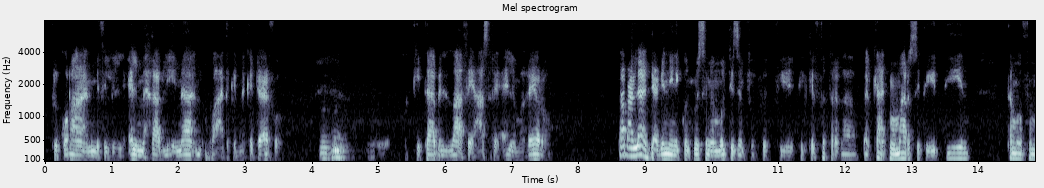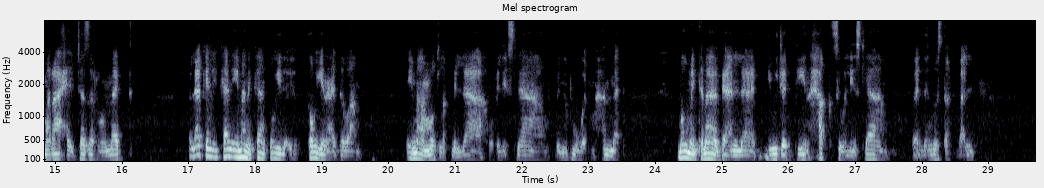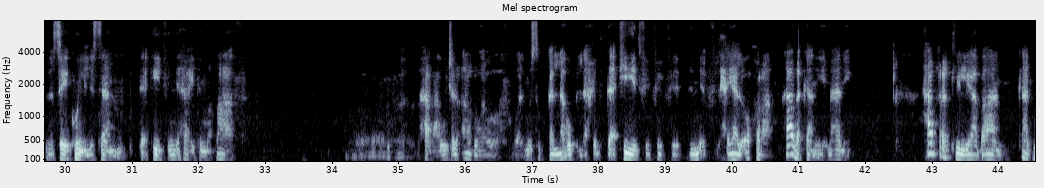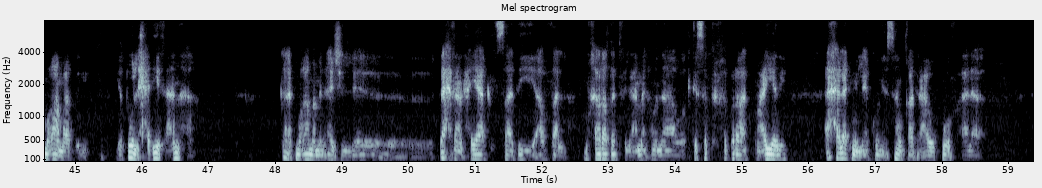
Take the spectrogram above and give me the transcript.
في القرآن مثل علم محراب الإيمان وأعتقد أنك تعرفه. كتاب الله في عصر العلم وغيره. طبعا لا أدعي أنني كنت مسلما ملتزم في, في, في تلك الفترة بل كانت ممارسة الدين تمر في مراحل جزر ومد. ولكن كان إيماني كان قوي قويا على الدوام. إيمان مطلق بالله وبالإسلام وبنبوة محمد. مؤمن تماما بأن لا يوجد دين حق سوى الإسلام وأن المستقبل سيكون للإسلام بالتأكيد في نهاية المطاف. هذا وجه الأرض والمستقل له بالتأكيد في, في, في, في الحياة الأخرى. هذا كان إيماني. حضرت لليابان كانت مغامرة يطول الحديث عنها. كانت مغامرة من أجل البحث عن حياة اقتصادية أفضل. انخرطت في العمل هنا واكتسبت خبرات معينة. أهلتني لأكون إنسان قادر على الوقوف على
